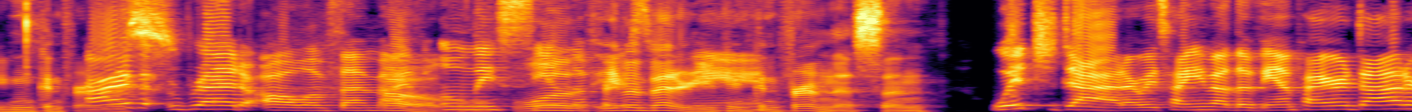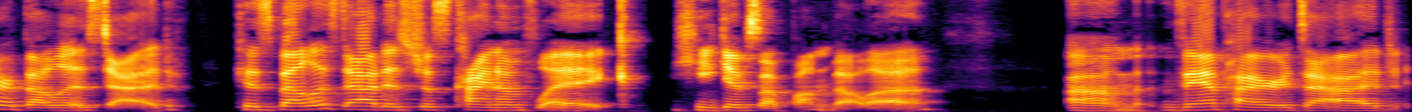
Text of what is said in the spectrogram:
You can confirm. I've read all of them. I've only seen Oh, well, the first even better. You can confirm this then. Which dad? Are we talking about the vampire dad or Bella's dad? Because Bella's dad is just kind of like he gives up on Bella. Um, vampire dad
